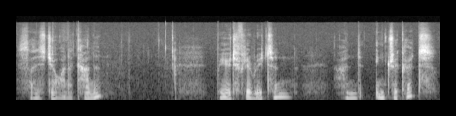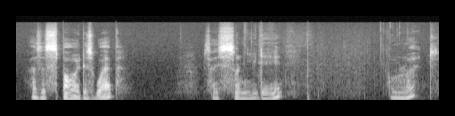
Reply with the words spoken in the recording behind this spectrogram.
says Joanna Cannon. Beautifully written and intricate as a spider's web, says Sonia Dean. Alright.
